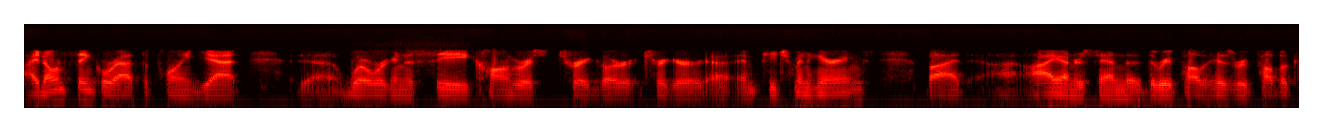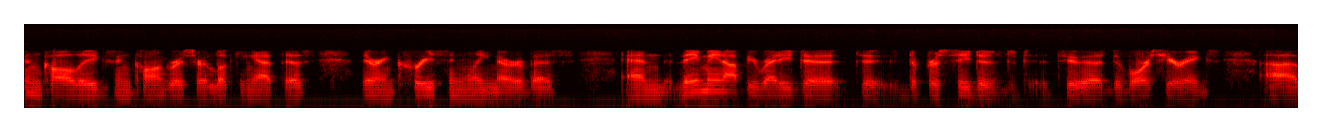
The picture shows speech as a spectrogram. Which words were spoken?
I don't think we're at the point yet uh, where we're going to see Congress trigger trigger uh, impeachment hearings. But I understand that the Repub- his Republican colleagues in Congress are looking at this. They're increasingly nervous and they may not be ready to to, to proceed to to uh, divorce hearings, uh,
